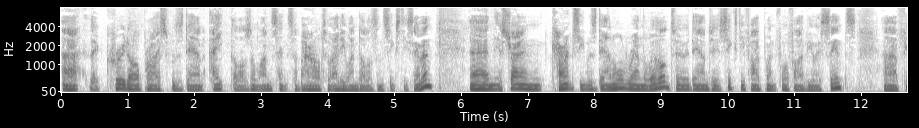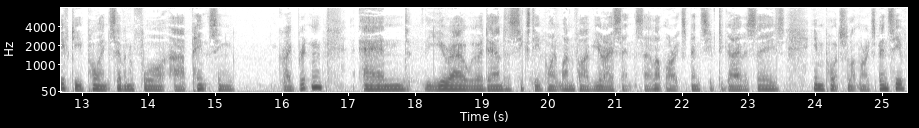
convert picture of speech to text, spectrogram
Uh, the crude oil price was down $8.01 a barrel to $81.67. And the Australian currency was down all around the world to down to 65.45 US cents, uh, 50.74 uh, pence in Great Britain, and the euro we were down to 60.15 euro cents, so a lot more expensive to go overseas. Imports a lot more expensive.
